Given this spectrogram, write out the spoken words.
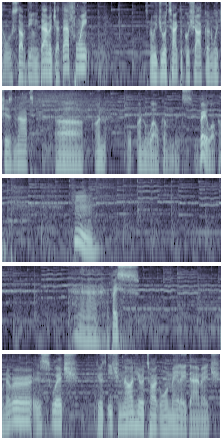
And we'll stop dealing damage at that point. And we drew a tactical shotgun, which is not uh, un unwelcome. It's very welcome. Hmm. if I whenever is switch deals each non-hero target one melee damage.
